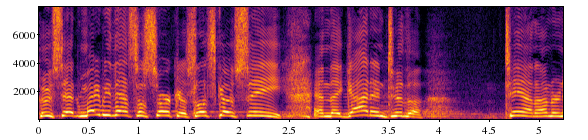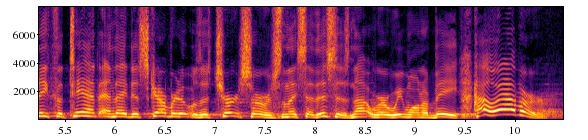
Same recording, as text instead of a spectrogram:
who said, Maybe that's a circus, let's go see. And they got into the tent, underneath the tent, and they discovered it was a church service. And they said, This is not where we want to be. However,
